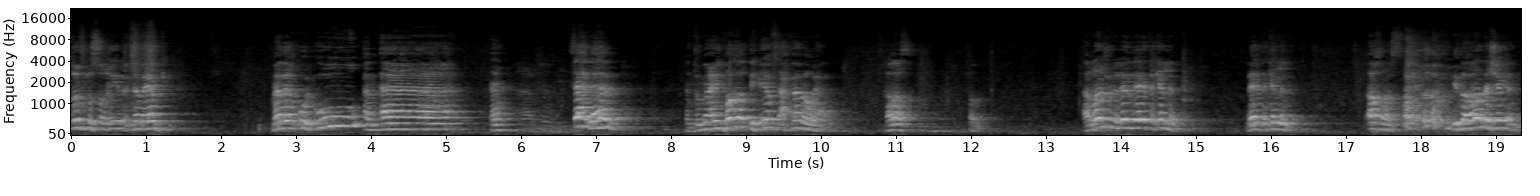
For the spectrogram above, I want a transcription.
طفل الصغير عندما يبكي ماذا يقول؟ أو أم آ ها؟ سهل هذا. أنتم معي فقط؟ يفتح فمه يعني. خلاص فضل. الرجل الذي لا يتكلم لا يتكلم أخرس. إذا أراد شيئا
